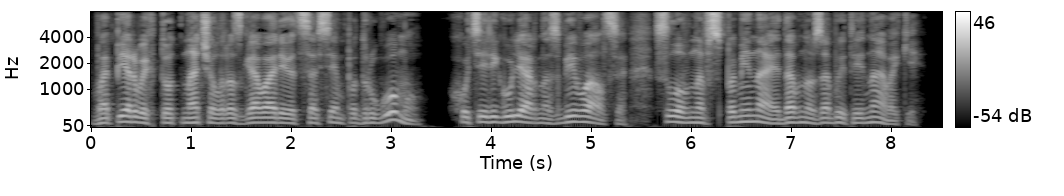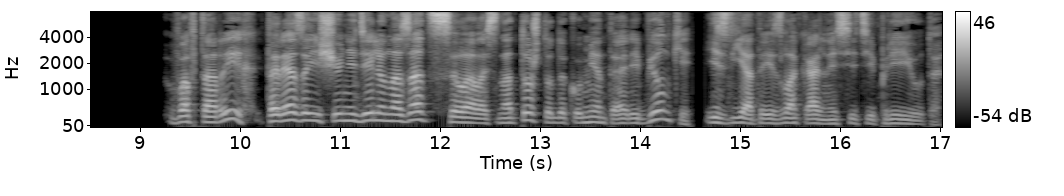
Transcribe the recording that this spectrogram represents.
Во-первых, тот начал разговаривать совсем по-другому, хоть и регулярно сбивался, словно вспоминая давно забытые навыки. Во-вторых, Тереза еще неделю назад ссылалась на то, что документы о ребенке, изъятые из локальной сети приюта,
